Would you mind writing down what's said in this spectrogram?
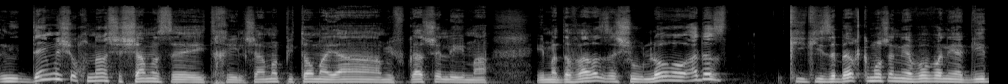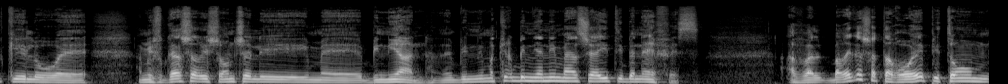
אני די משוכנע ששם זה התחיל, שם פתאום היה המפגש שלי עם, ה, עם הדבר הזה שהוא לא, עד אז, כי, כי זה בערך כמו שאני אבוא ואני אגיד כאילו, אה, המפגש הראשון שלי עם אה, בניין, אני, מכיר בניינים מאז שהייתי בן אפס, אבל ברגע שאתה רואה פתאום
